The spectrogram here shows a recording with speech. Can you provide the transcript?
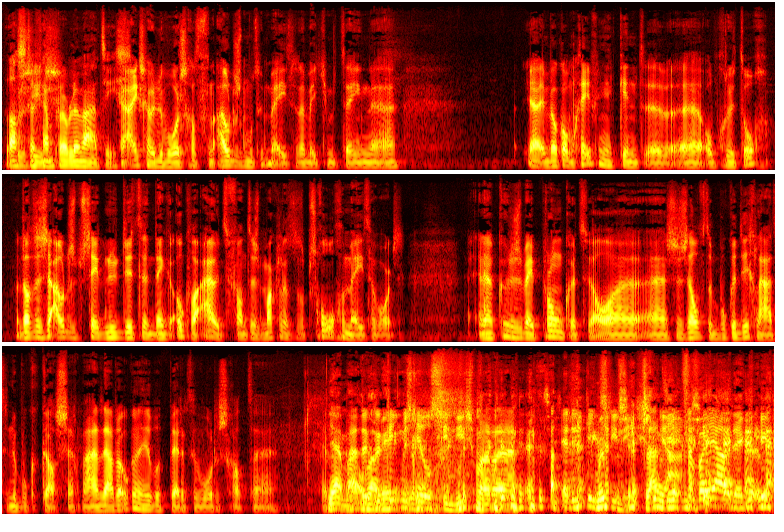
lastig Precies. en problematisch. Ja, eigenlijk zou de woordenschat van ouders moeten meten. Dan weet je meteen eh, ja, in welke omgeving een kind opgroeit, toch? Dat is de ouders besteden nu dit denk ik ook wel uit. Want het is makkelijk dat het op school gemeten wordt. En dan kunnen ze mee pronken, terwijl eh, eh, ze zelf de boeken dichtlaten in de boekenkast, zeg maar. En daardoor ook een heel beperkte woordenschat eh, hebben. Ja, maar dat, klinkt misschien heel cynisch, maar... eh, ja, dit klinkt cynisch. Laat die Ja. even bij jou, denk ik.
